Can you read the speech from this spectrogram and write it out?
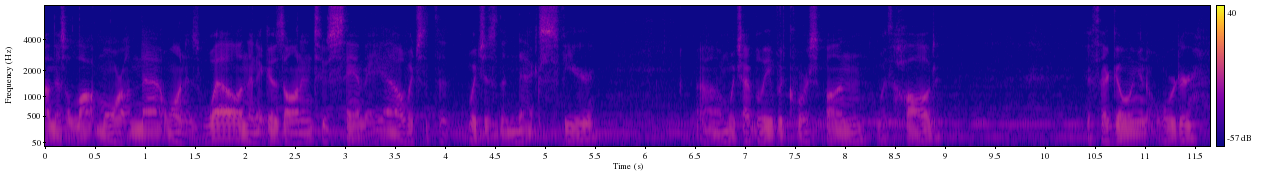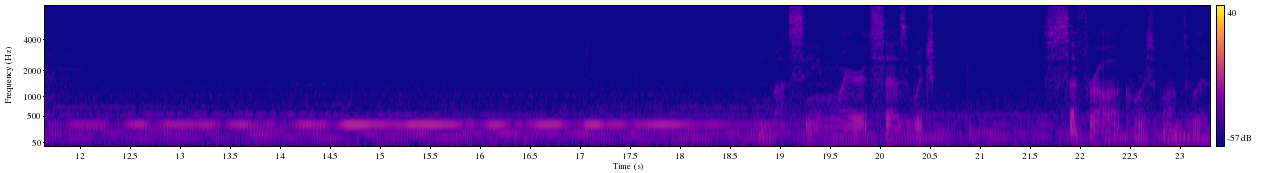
Um, there's a lot more on that one as well, and then it goes on into Samael, which is the which is the next sphere, um, which I believe would correspond with Hod if they're going in order. I'm not seeing where it says which Sephiroth corresponds with.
